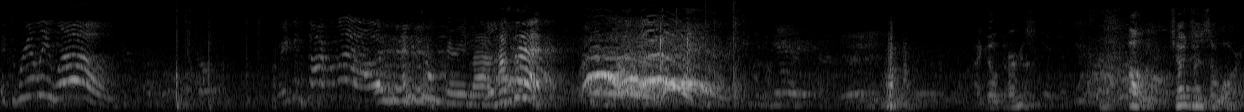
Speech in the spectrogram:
It's really low. We can talk loud. I can talk very loud. How's that? I go first? Oh, Judges Award.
